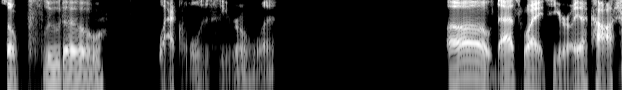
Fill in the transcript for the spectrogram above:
So Pluto, black hole is zero. What? Oh, that's why it's zero. Yeah, gosh,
